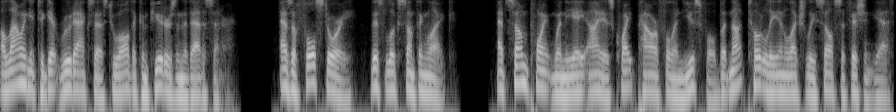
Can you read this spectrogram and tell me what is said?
allowing it to get root access to all the computers in the data center. As a full story, this looks something like At some point, when the AI is quite powerful and useful but not totally intellectually self sufficient yet,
